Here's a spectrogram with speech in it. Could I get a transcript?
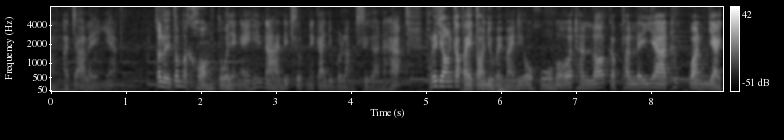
ดอืมอาจจะอะไรอย่างเงี้ย ก็เลยต้องประคองตัวยังไงให้นานที่สุดในการอยู่บนหลังเสือนะฮะเพราะถ้าย้อนกลับไปตอนอยู่ใหม่ๆนี่โอ้โหบอกว่าทะเลาะกับภรรยาทุกวันอยาก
